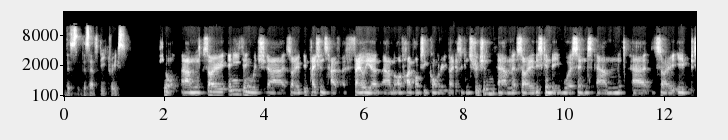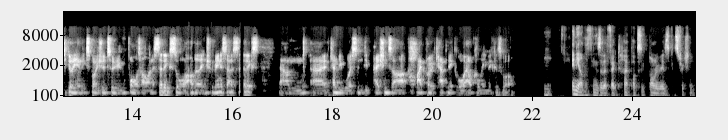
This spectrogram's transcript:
this the SATs decrease? Sure. Um, so anything which, uh, so if patients have a failure um, of hypoxic pulmonary vasoconstriction, um, so this can be worsened. Um, uh, so if, particularly in exposure to volatile anesthetics or other intravenous anesthetics, um, uh, it can be worsened if patients are hypocapnic or alkalemic as well. Hmm. Any other things that affect hypoxic pulmonary vasoconstriction?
